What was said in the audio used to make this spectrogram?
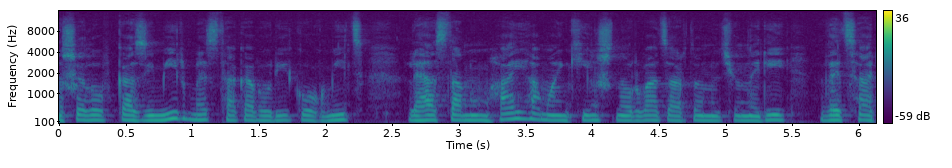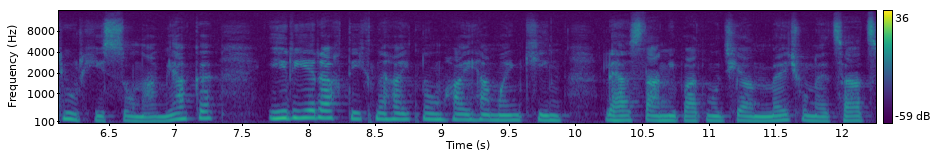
նշելով Կազիմիր մեծ թակավորի կողմից Լեհաստանում հայ համայնքին շնորհված արտոնությունների 650-ամյակը իր երախտիկն է հայտնում հայ համայնքին Լեհաստանի պատմության մեջ ունեցած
